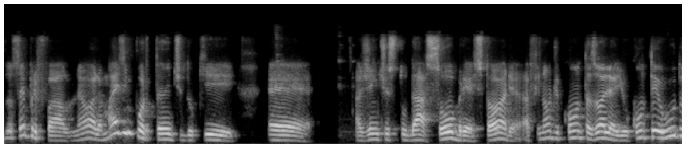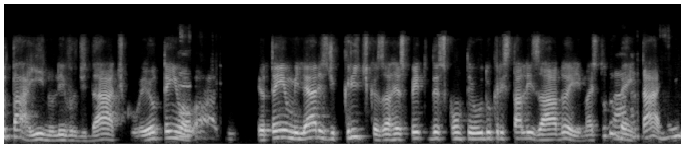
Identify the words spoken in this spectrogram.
eu sempre falo, né, olha, mais importante do que é, a gente estudar sobre a história, afinal de contas, olha aí, o conteúdo está aí no livro didático, eu tenho, é. eu tenho milhares de críticas a respeito desse conteúdo cristalizado aí, mas tudo bem, tá aí,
